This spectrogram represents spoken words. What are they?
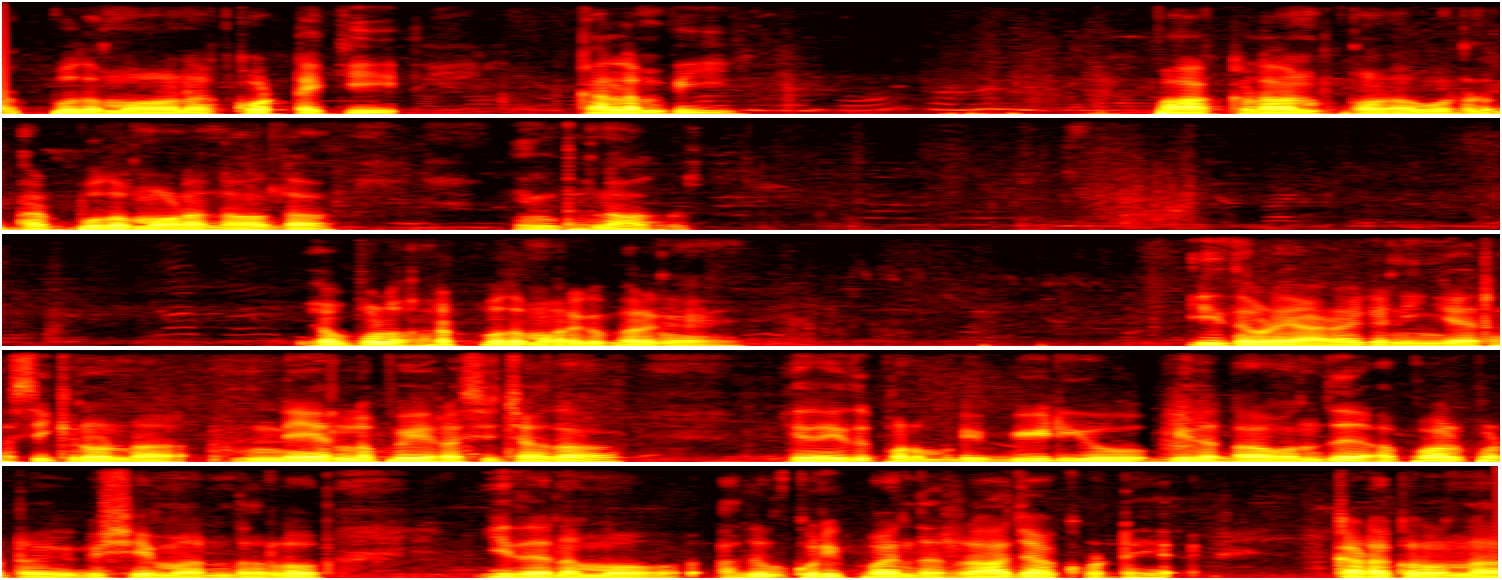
அற்புதமான கோட்டைக்கு கிளம்பி பார்க்கலான்னு போன ஒரு அற்புதமான நாள் தான் இந்த நாள். எவ்வளோ அற்புதமாக இருக்குது பாருங்கள் இதோடைய அழகை நீங்கள் ரசிக்கணுன்னா நேரில் போய் ரசித்தாதான் இதை இது பண்ண முடியும். வீடியோ இதெல்லாம் வந்து அப்பாற்பட்ட விஷயமா இருந்தாலும் இதை நம்ம அதுவும் குறிப்பாக இந்த ராஜா கோட்டையை கடக்கணுன்னா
